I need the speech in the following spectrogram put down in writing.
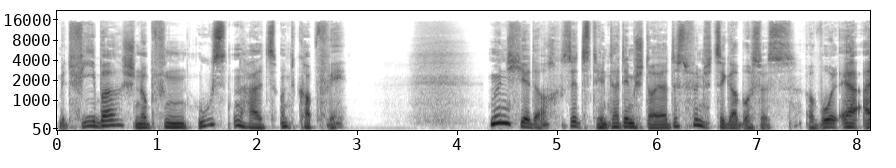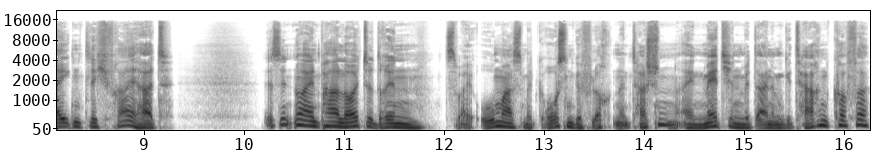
Mit Fieber, Schnupfen, Husten, Hals und Kopfweh. Münch jedoch sitzt hinter dem Steuer des 50er-Busses, obwohl er eigentlich frei hat. Es sind nur ein paar Leute drin, zwei Omas mit großen geflochtenen Taschen, ein Mädchen mit einem Gitarrenkoffer,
